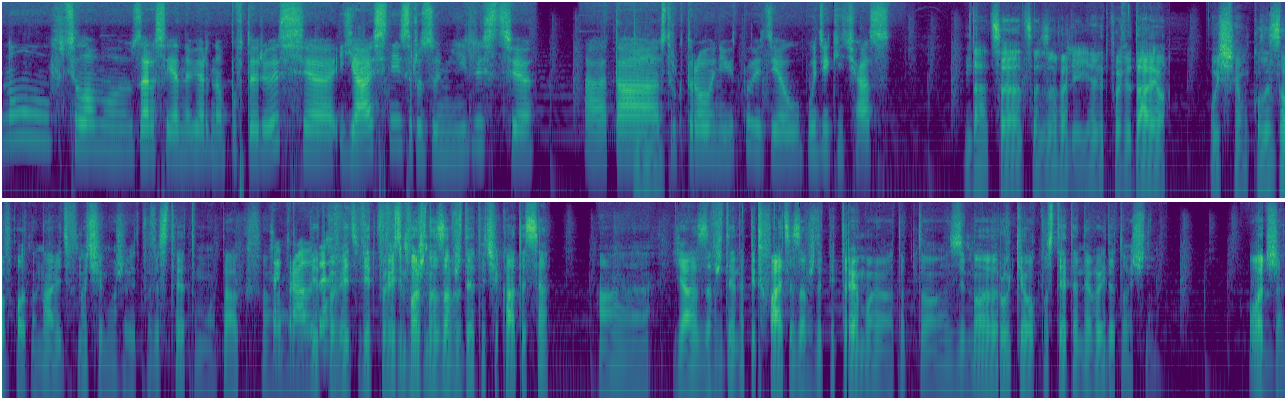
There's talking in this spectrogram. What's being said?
Ну, в цілому, зараз я, навірно, повторюсь, е, ясність, зрозумілість та Мгм. структуровані відповіді у будь-який час. Да, це, це взагалі. Я відповідаю учням коли завгодно, навіть вночі можу відповісти, тому так. Це е, правда. Відповідь, відповідь можна завжди дочекатися. А, я завжди на підхваті, завжди підтримую, тобто зі мною руки опустити не вийде точно. Отже,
